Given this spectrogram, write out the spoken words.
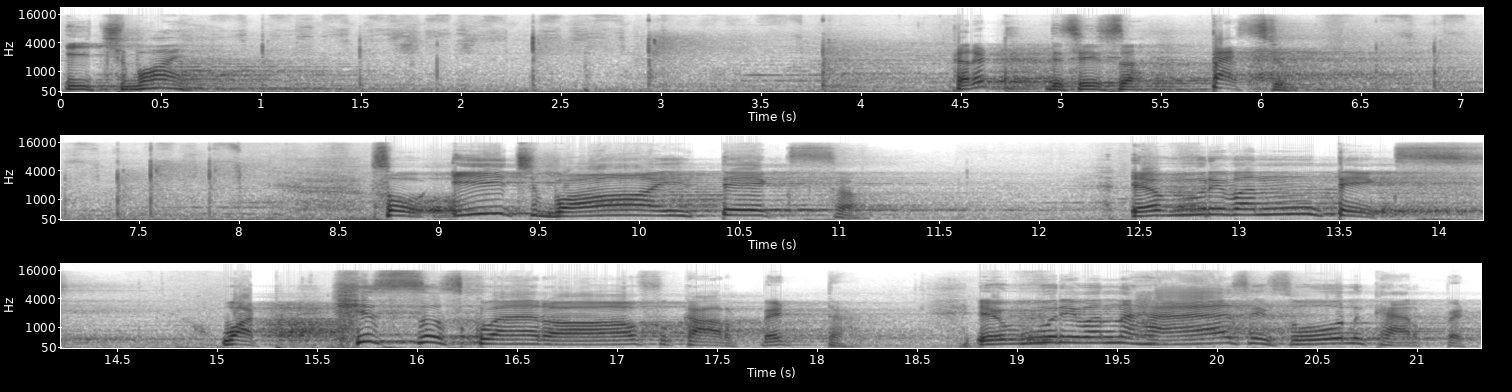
each boy. Correct? This is uh, passive. So each boy takes everyone takes what? His square of carpet every one has his own carpet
